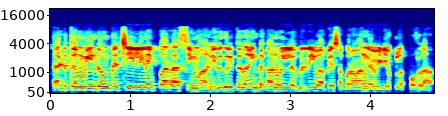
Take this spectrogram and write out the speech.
தடுத்து மீண்டும் கட்சியில் இணைப்பார் சீமான்? இது குறித்து தான் இந்த காணொலியில விரிவா பேச போறோம். அங்க வீடியோக்குள்ள போகலாம்.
